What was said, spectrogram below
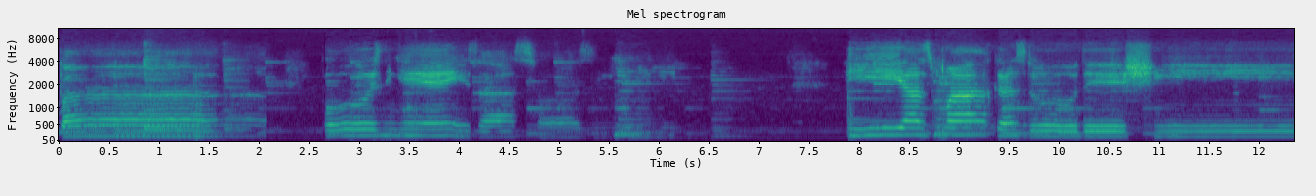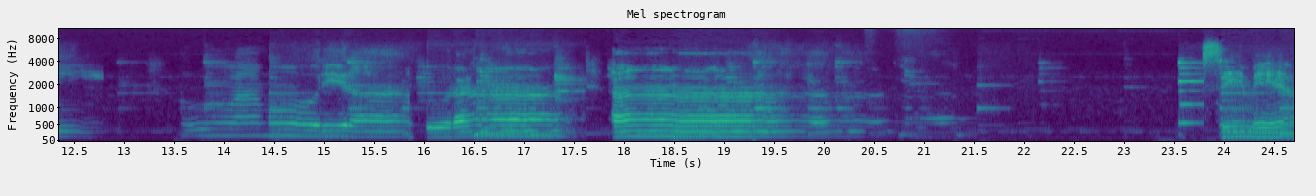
Pai, pois ninguém está sozinho e as marcas do destino. O amor irá curar. Ah, semear.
